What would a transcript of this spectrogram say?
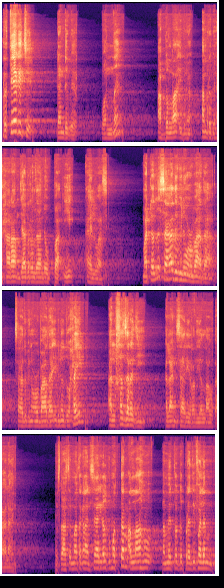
പ്രത്യേകിച്ച് രണ്ടു പേർ. ഒന്ന് അബ്ദുള്ള ഇബിന് അമ്രബിൻ ഹറാം ജാബിർ അള്ളാന്റെ ഉപ്പ ഈ അയൽവാസി. മറ്റൊന്ന് Saad bin Ubada Saad bin Ubada ഇബിന് ദുഹൈ അൽ ഖസറജി അൽ അൻസാരി റതി അള്ളാഹു താലാൻ വിശ്വാസമാത്തങ്ങൾ അൻസാരികൾക്ക് മൊത്തം അള്ളാഹു നമ്മെ തൊട്ട് പ്രതിഫലം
